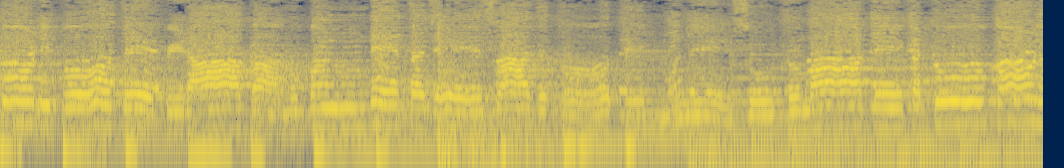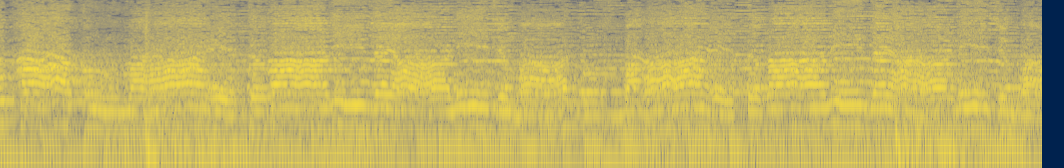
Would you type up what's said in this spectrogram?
પોડી પોતે પીડા તજે સ્વાદ તોતે મને સુખ માટે કટુ કોણ ખાતું વાણી દયાળી જ માતું મહાહેતવાણી દયાળી જ માતું.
